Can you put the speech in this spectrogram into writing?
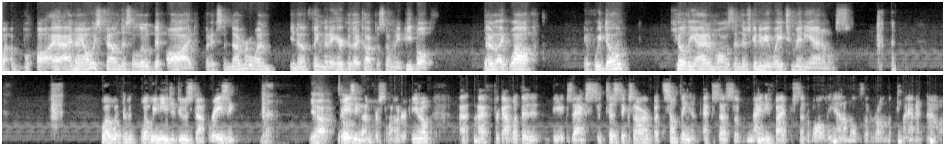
What, uh, and I always found this a little bit odd, but it's the number one, you know, thing that I hear because I talk to so many people. They're like, well, if we don't kill the animals, then there's going to be way too many animals. Well, what, we need to do is stop raising them. Yeah, raising them for slaughter. You know, I, I forgot what the, the exact statistics are, but something in excess of 95% of all the animals that are on the planet now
